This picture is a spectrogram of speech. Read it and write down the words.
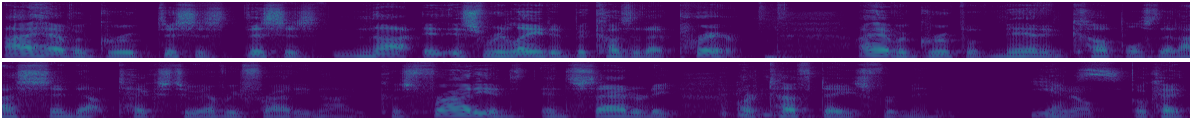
I have a group. This is this is not. It's related because of that prayer. I have a group of men and couples that I send out texts to every Friday night because Friday and, and Saturday are tough days for many. Yes. You know, okay.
